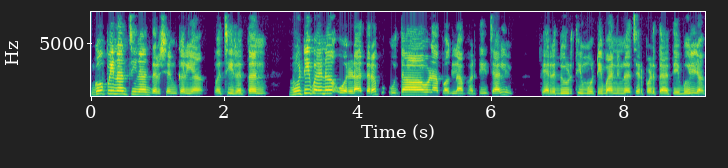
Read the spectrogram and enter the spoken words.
ગોપીનાથજીના દર્શન કર્યા. પછી રતન મોટીબાના ઓરડા તરફ ઉતાવળા પગલા ભરતી ચાલી ત્યારે દૂરથી મોટીબાની નજર પડતા તે બોલ્યા,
